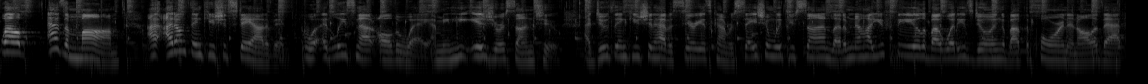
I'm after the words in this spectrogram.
Well, as a mom, I, I, don't think you should stay out of it. Well, at least not all the way. I mean, he is your son, too. I do think you should have a serious conversation with your son. Let him know how you feel about what he's doing, about the porn and all of that.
